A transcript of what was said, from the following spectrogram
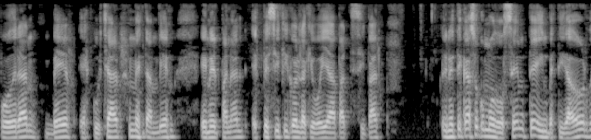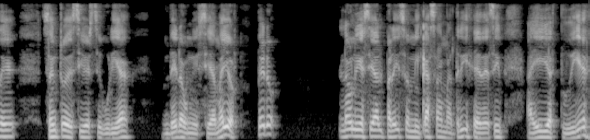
podrán ver, escucharme también en el panel específico en la que voy a participar. En este caso como docente e investigador del Centro de Ciberseguridad de la Universidad Mayor. Pero la Universidad del Paraíso es mi casa matriz, es decir, ahí yo estudié,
